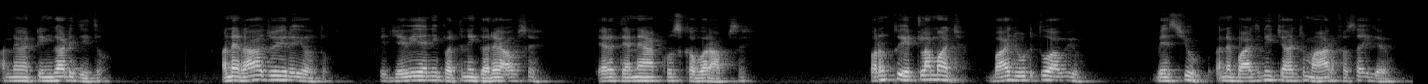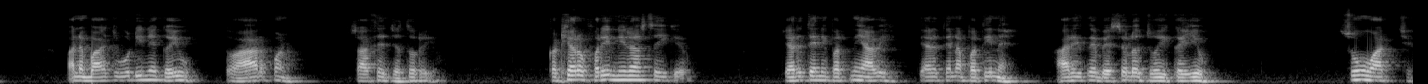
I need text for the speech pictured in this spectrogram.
અને ટીંગાડી દીધો. અને રાહ જોઈ રહ્યો હતો કે જેવી એની પત્ની ઘરે આવશે, ત્યારે તેને આ ખુશ ખબર આપશે. પરંતુ એટલામાં જ બાજ ઉડતું આવ્યું, બેસ્યું અને બાજની ચાંચમાં હાર ફસાઈ ગયો. અને બાજ ઉડીને ગયું તો હાર પણ સાથે જતો રહ્યો. કઠિયારો ફરી નિરાશ થઈ ગયો. જ્યારે તેની પત્ની આવી, ત્યારે તેના પતિને આ રીતે બેસેલો જોઈ કહ્યું, શું વાત છે?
